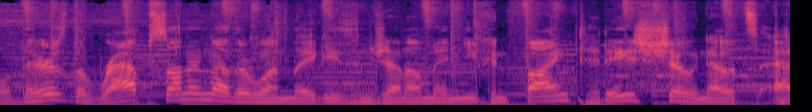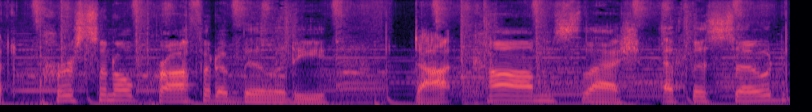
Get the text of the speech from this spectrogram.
Well, there's the wraps on another one, ladies and gentlemen. You can find today's show notes at personalprofitability.com slash episode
